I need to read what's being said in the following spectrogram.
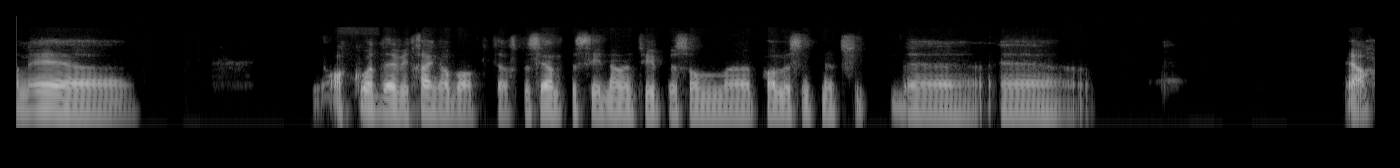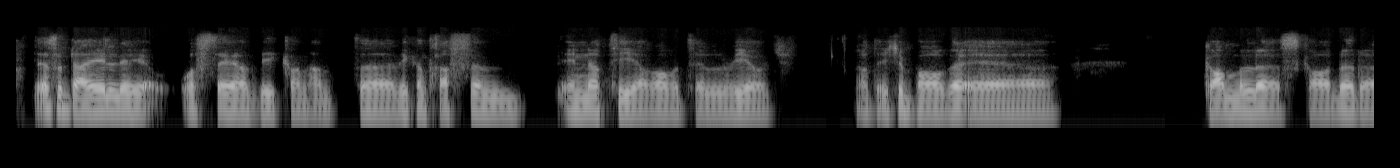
Han er uh, akkurat det vi trenger bak der, spesielt ved siden av en type som uh, Pallesen Knutsen. Det er ja, det er så deilig å se at vi kan hente Vi kan treffe innertier av og til, vi òg. At det ikke bare er gamle, skadede,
